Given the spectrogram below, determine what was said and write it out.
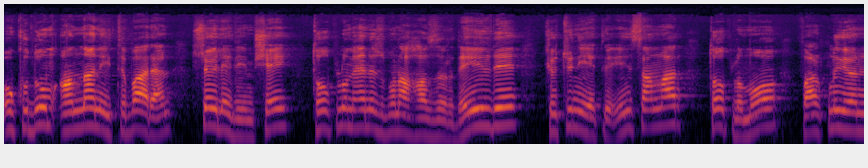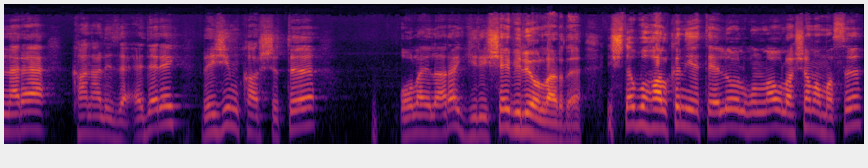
okuduğum andan itibaren söylediğim şey toplum henüz buna hazır değildi. Kötü niyetli insanlar toplumu farklı yönlere kanalize ederek rejim karşıtı olaylara girişebiliyorlardı. İşte bu halkın yeterli olgunluğa ulaşamaması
